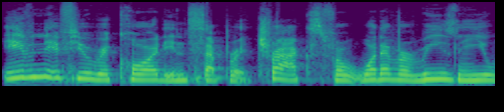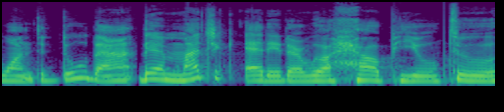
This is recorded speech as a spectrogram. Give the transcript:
even if you record in separate tracks for whatever reason you want to do that, their magic editor will help you to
